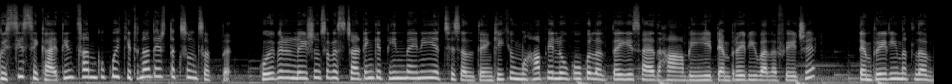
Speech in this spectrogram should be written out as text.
किसी शिकायती इंसान को कोई कितना देर तक सुन सकता है? कोई भी रिलेशनशिप स्टार्टिंग के तीन महीने ही अच्छे चलते हैं, क्योंकि वहाँ पे लोगों को लगता है ये शायद हाँ अभी ये टेम्परेरी वाला फ़ेज़ है। टेम्परेरी मतलब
